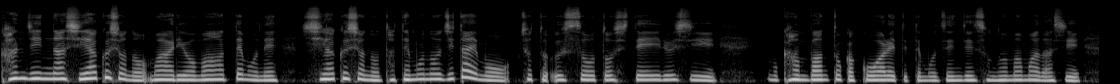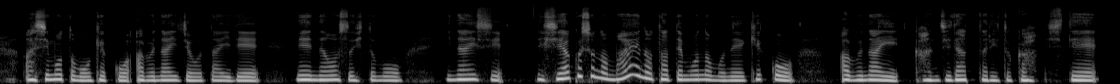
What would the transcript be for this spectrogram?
肝心な市役所の周りを回ってもね市役所の建物自体もちょっとうっそうとしているしもう看板とか壊れてても全然そのままだし足元も結構危ない状態で、ね、直す人もいないしで市役所の前の建物もね結構危ない感じだったりとかして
